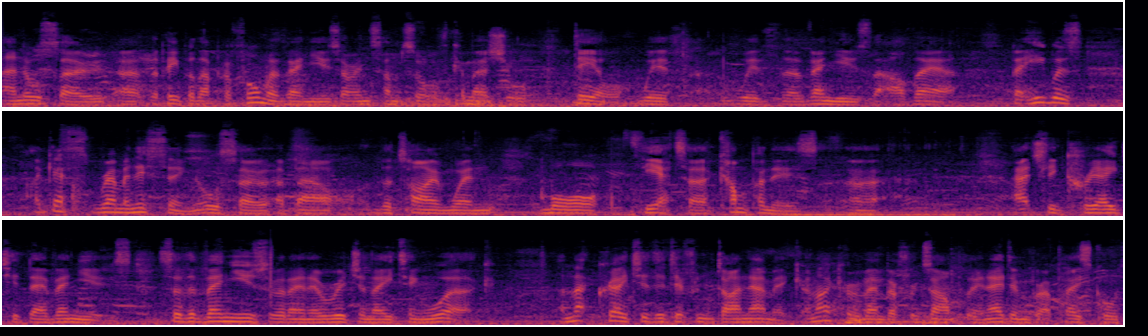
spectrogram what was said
and also uh, the people that perform at venues are in some sort of commercial deal with with the venues that are there. But he was. I guess reminiscing also about the time when more theatre companies uh, actually created their venues. So the venues were then originating work. And that created a different dynamic. And I can remember, for example, in Edinburgh, a place called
